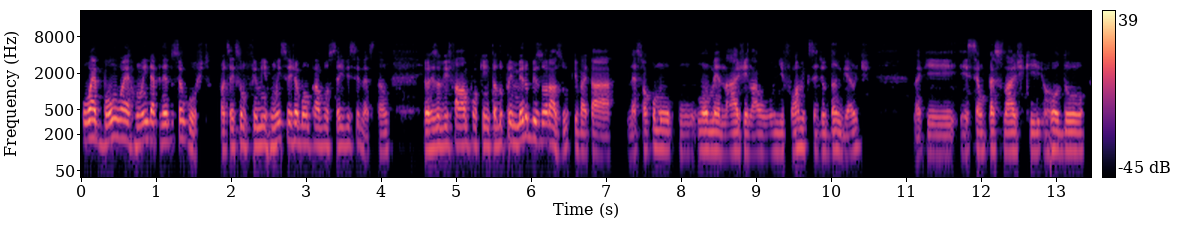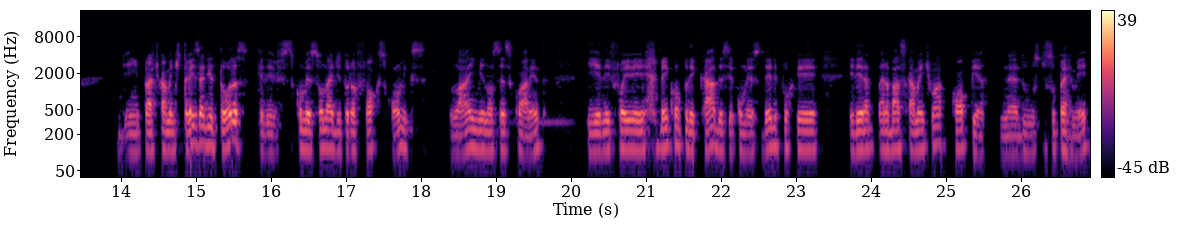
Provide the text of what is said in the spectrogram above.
ou é bom ou é ruim, dependendo do seu gosto. Pode ser que um filme ruim seja bom para você e vice-versa. Então, eu resolvi falar um pouquinho então, do primeiro Besouro Azul, que vai estar tá, né, só como um, uma homenagem lá ao uniforme, que seria o Dan Garrett, né, que esse é um personagem que rodou em praticamente três editoras, que ele começou na editora Fox Comics, lá em 1940, e ele foi bem complicado esse começo dele, porque ele era, era basicamente uma cópia né, do, do Superman,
